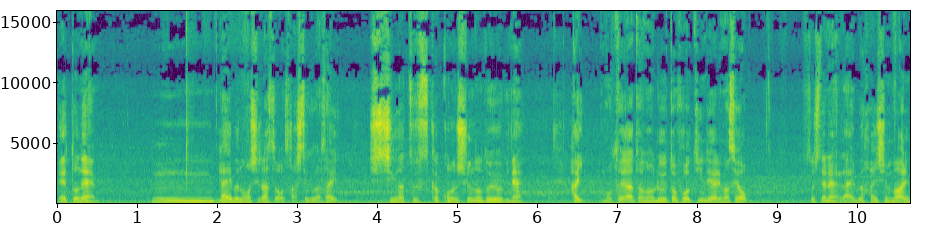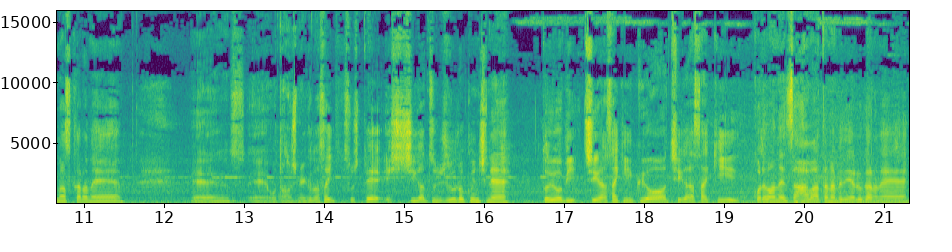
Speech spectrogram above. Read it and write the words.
えっとねうんライブのお知らせをさせてください。7月2日今週の土曜日ね。はい元八幡のルート14でやりますよ。そしてねライブ配信もありますからね。えーえーお楽しみください。そして7月16日ね土曜日茅ヶ崎行くよ。茅ヶ崎これはねザ・渡辺でやるからね。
